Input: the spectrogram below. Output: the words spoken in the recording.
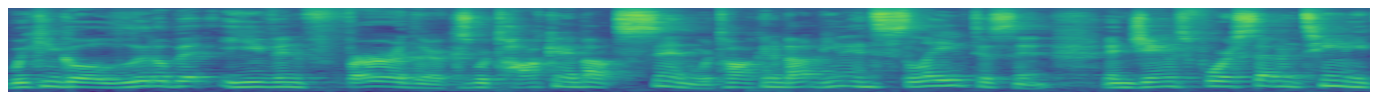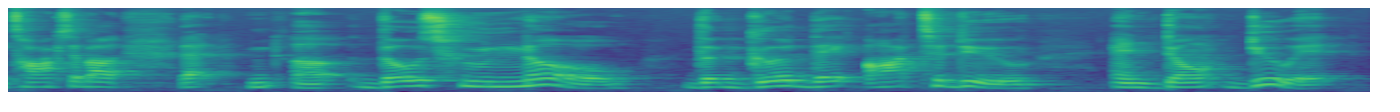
We can go a little bit even further because we're talking about sin. We're talking about being enslaved to sin. In James 4:17, he talks about that uh, those who know the good they ought to do and don't do it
